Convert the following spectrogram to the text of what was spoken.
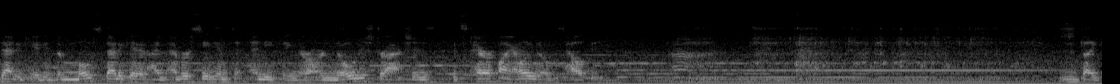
dedicated, the most dedicated I've ever seen him to anything. There are no distractions. It's terrifying. I don't even know if it's healthy. Just like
